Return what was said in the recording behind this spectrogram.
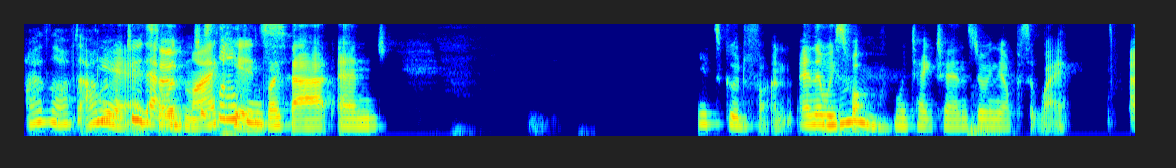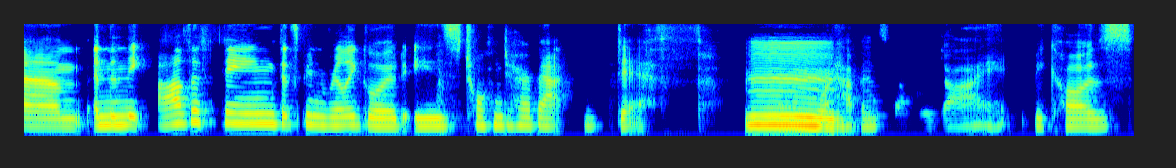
I love that. I want yeah, to do that so with my just little kids. things like that. And it's good fun. And then we swap, Mm. we take turns doing the opposite way. Um, and then the other thing that's been really good is talking to her about death and what Mm, happens when we die because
